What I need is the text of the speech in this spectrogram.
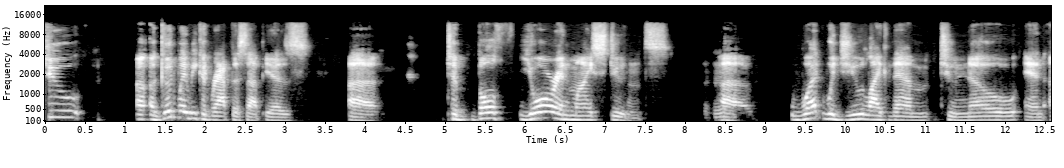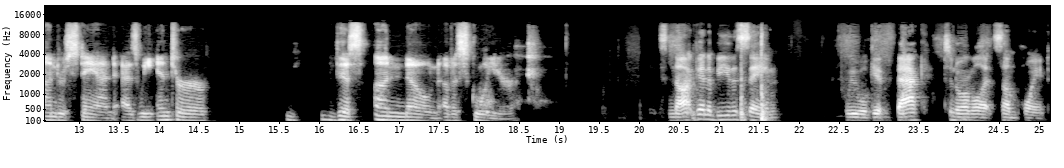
two a, a good way we could wrap this up is uh, to both your and my students Mhm. uh, what would you like them to know and understand as we enter this unknown of a school year it's not going to be the same. We will get back to normal at some point.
